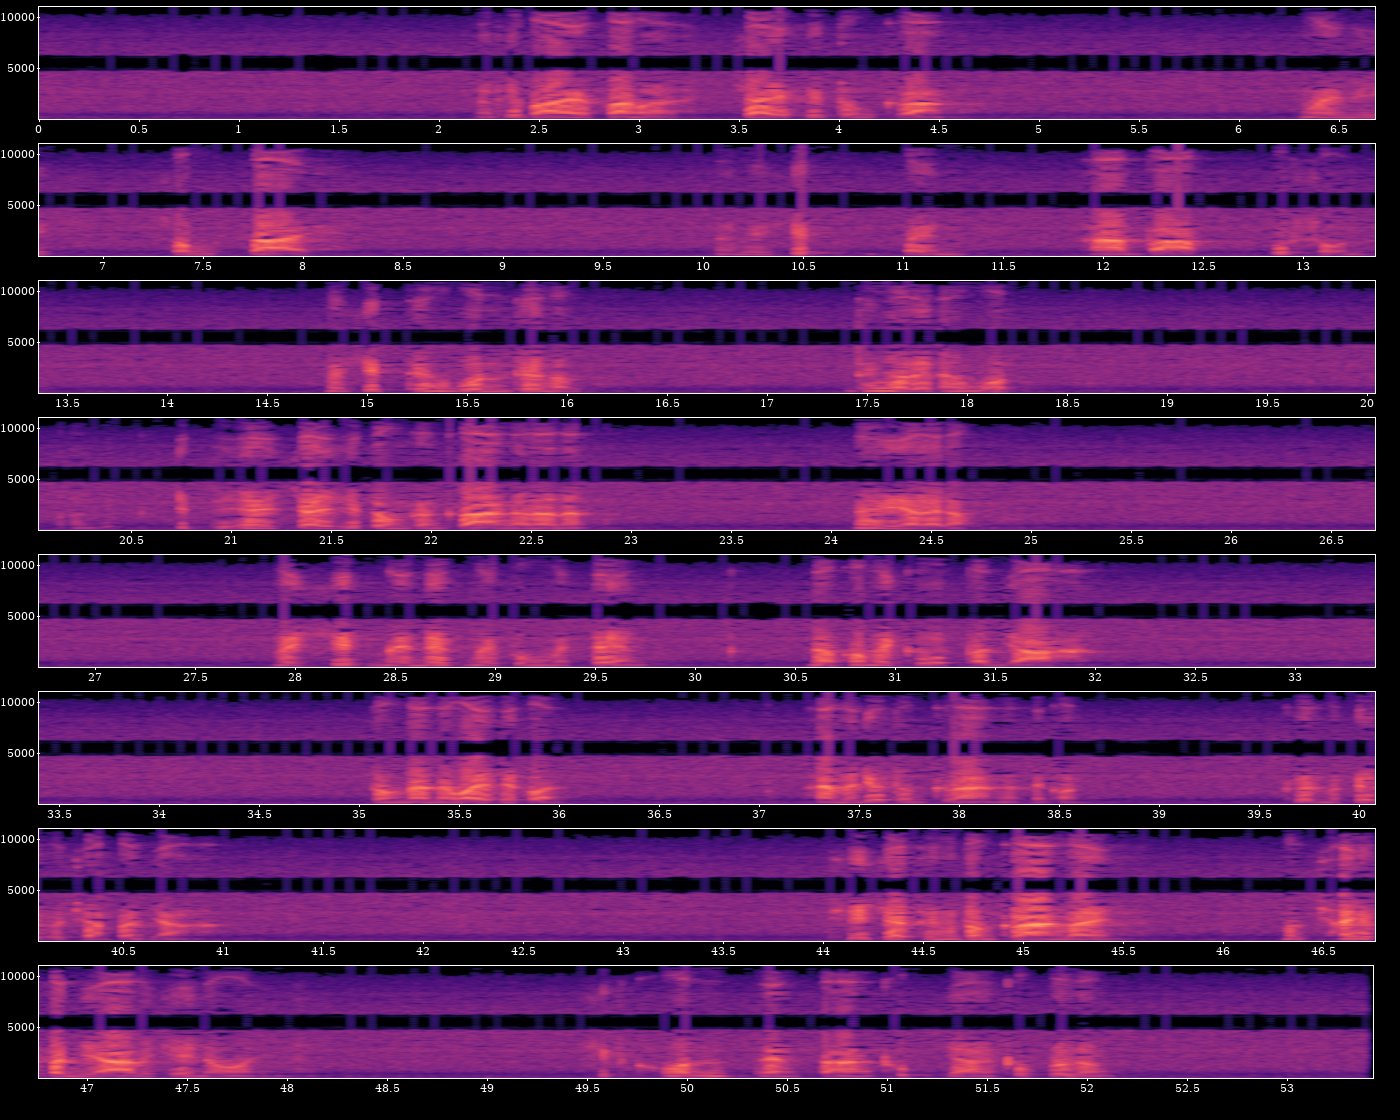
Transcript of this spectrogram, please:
อธิบายให้ฟังว่าใจคือตรงกลาง ไม่มีสงสัยไม่มีคิดเป็นหาบาปกุศลไม่คิดถึงบุญถึงถึงอะไรทั้งหมดจิตที่ใจที่ตรงกลางๆนั่นน่ะไม่มีอะไรหรอก ไม่คิดไม่นึกไม่ปรุงไม่แต่ง แล้วก็ไม่เกิดปัญญา ตรงนั้นเอาไว้ซะก่อน ให้มันอยู่ตรงกลางนะซะก่อน เกิดไม่เกิดก็ช่างปัญญา ที่จะถึงตรงกลางได้มันใช้ปัญญาไม่ใช่น้อย คิดค้นแต่งต่างทุกอย่างทุกเรื่อง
